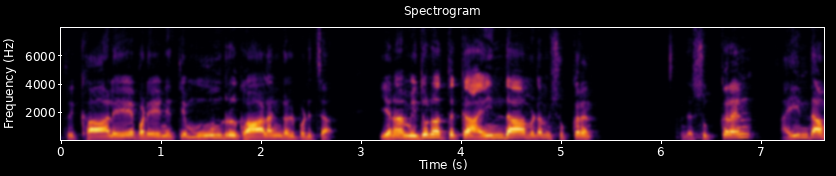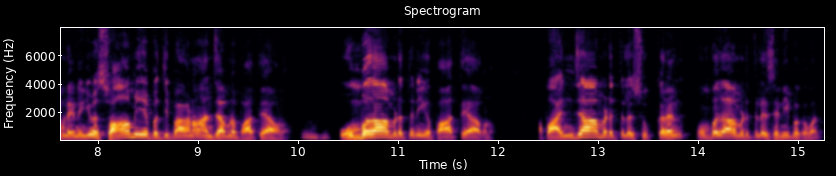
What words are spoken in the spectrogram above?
திரிகாலே படைய நித்தியம் மூன்று காலங்கள் படிச்சா. ஏன்னா மிதுனத்துக்கு ஐந்தாம் இடம் சுக்கிரன். இந்த சுக்கிரன் ஐந்தாம் இடம். என்னைக்குமே சுவாமியை பத்தி பார்க்கணும்? அஞ்சாம் இடம் பார்த்தே ஆகணும். ஒன்பதாம் இடத்தை நீங்க பார்த்தே ஆகணும். அப்ப அஞ்சாம் இடத்துல சுக்கிரன் ஒன்பதாம் இடத்துல சனி பகவான்.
